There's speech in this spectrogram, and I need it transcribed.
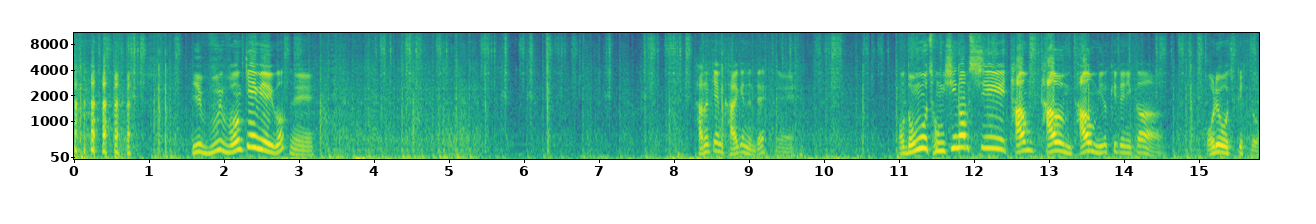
이게 뭐, 뭔 게임이에요 이거? 네. 다른 게임 가야겠는데? 네. 어 너무 정신없이 다음 다음 다음 이렇게 되니까 어려워 죽겠어.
